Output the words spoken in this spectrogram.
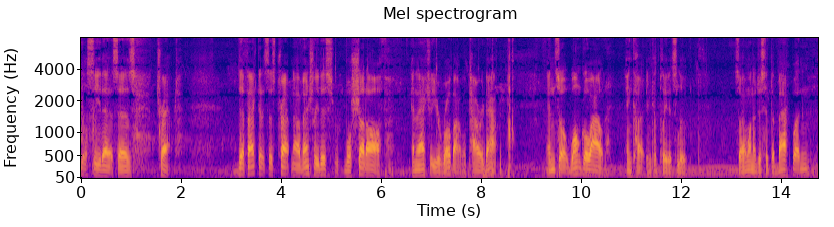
you'll see that it says trapped. The fact that it says trapped, now eventually this will shut off and actually your robot will power down. And so it won't go out and cut and complete its loop. So I want to just hit the back button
